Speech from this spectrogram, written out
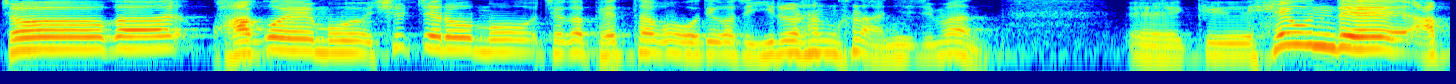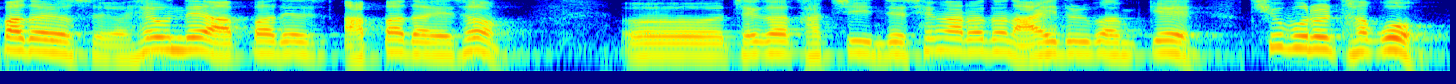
제가 과거에 뭐 실제로 뭐 제가 배 타고 어디 가서 일을 한 건 아니지만 예, 그 해운대 앞바다였어요. 해운대 앞바다 앞바다에서 어 제가 같이 이제 생활하던 아이들과 함께 튜브를 타고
